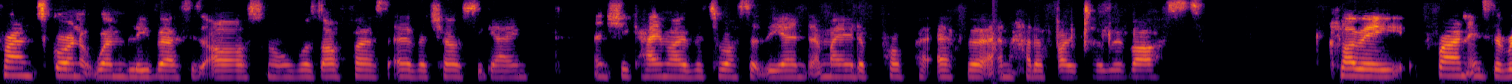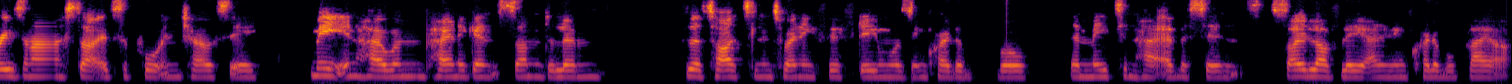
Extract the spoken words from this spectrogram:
Fran scoring at Wembley versus Arsenal was our first ever Chelsea game, and she came over to us at the end and made a proper effort and had a photo with us. Chloe, Fran is the reason I started supporting Chelsea. Meeting her when playing against Sunderland for the title in 2015 was incredible. Then meeting her ever since, so lovely and an incredible player.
